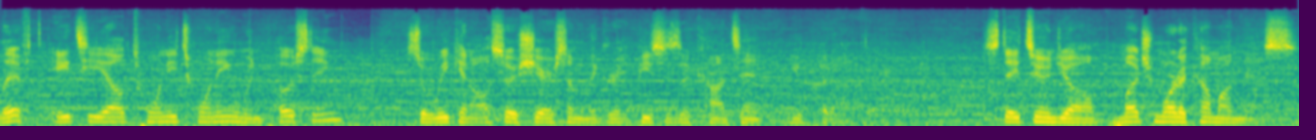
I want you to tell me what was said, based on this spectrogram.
LiftATL2020 when posting so we can also share some of the great pieces of content you put out there. Stay tuned, y'all. Much more to come on this.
